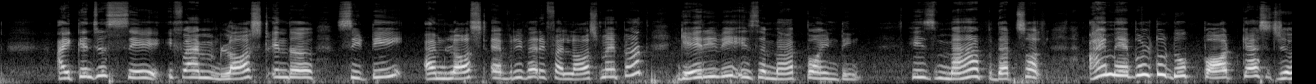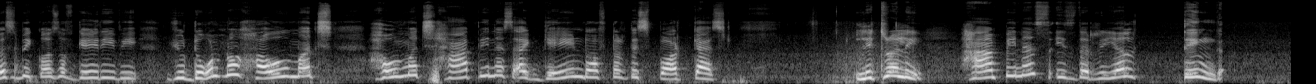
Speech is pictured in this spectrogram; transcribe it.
i can just say if i'm lost in the city i'm lost everywhere. If i lost my path gary vee is a map pointing. His map that's all. I'm able to do podcast just because of gary vee you don't know how much how much happiness I gained after this podcast. Literally, happiness is the real thing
